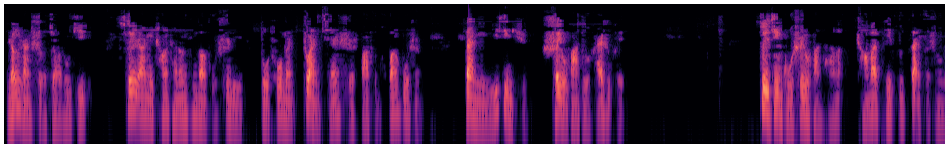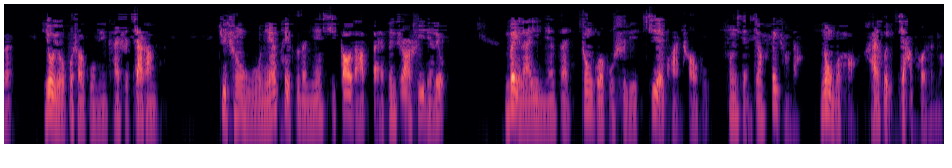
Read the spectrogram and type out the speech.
仍然是个绞肉机。虽然你常常能听到股市里赌徒们赚钱时发出的欢呼声，但你一进去，十有八九还是亏。最近股市又反弹了，场外配资再次升温，又有不少股民开始加杠杆。据称，五年配资的年息高达百分之二十一点六。未来一年在中国股市里借款炒股，风险将非常大，弄不好还会家破人亡。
